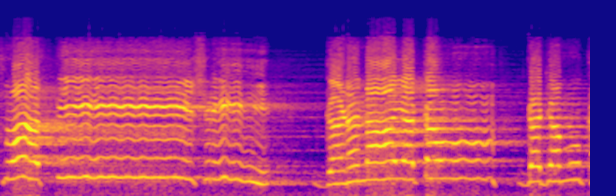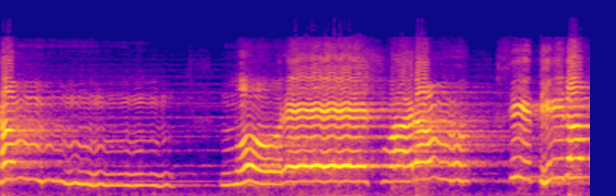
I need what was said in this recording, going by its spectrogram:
स्वस्ति श्री गणनायकम् गजमुखम् मोरेश्वरम् सिद्धिदम्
